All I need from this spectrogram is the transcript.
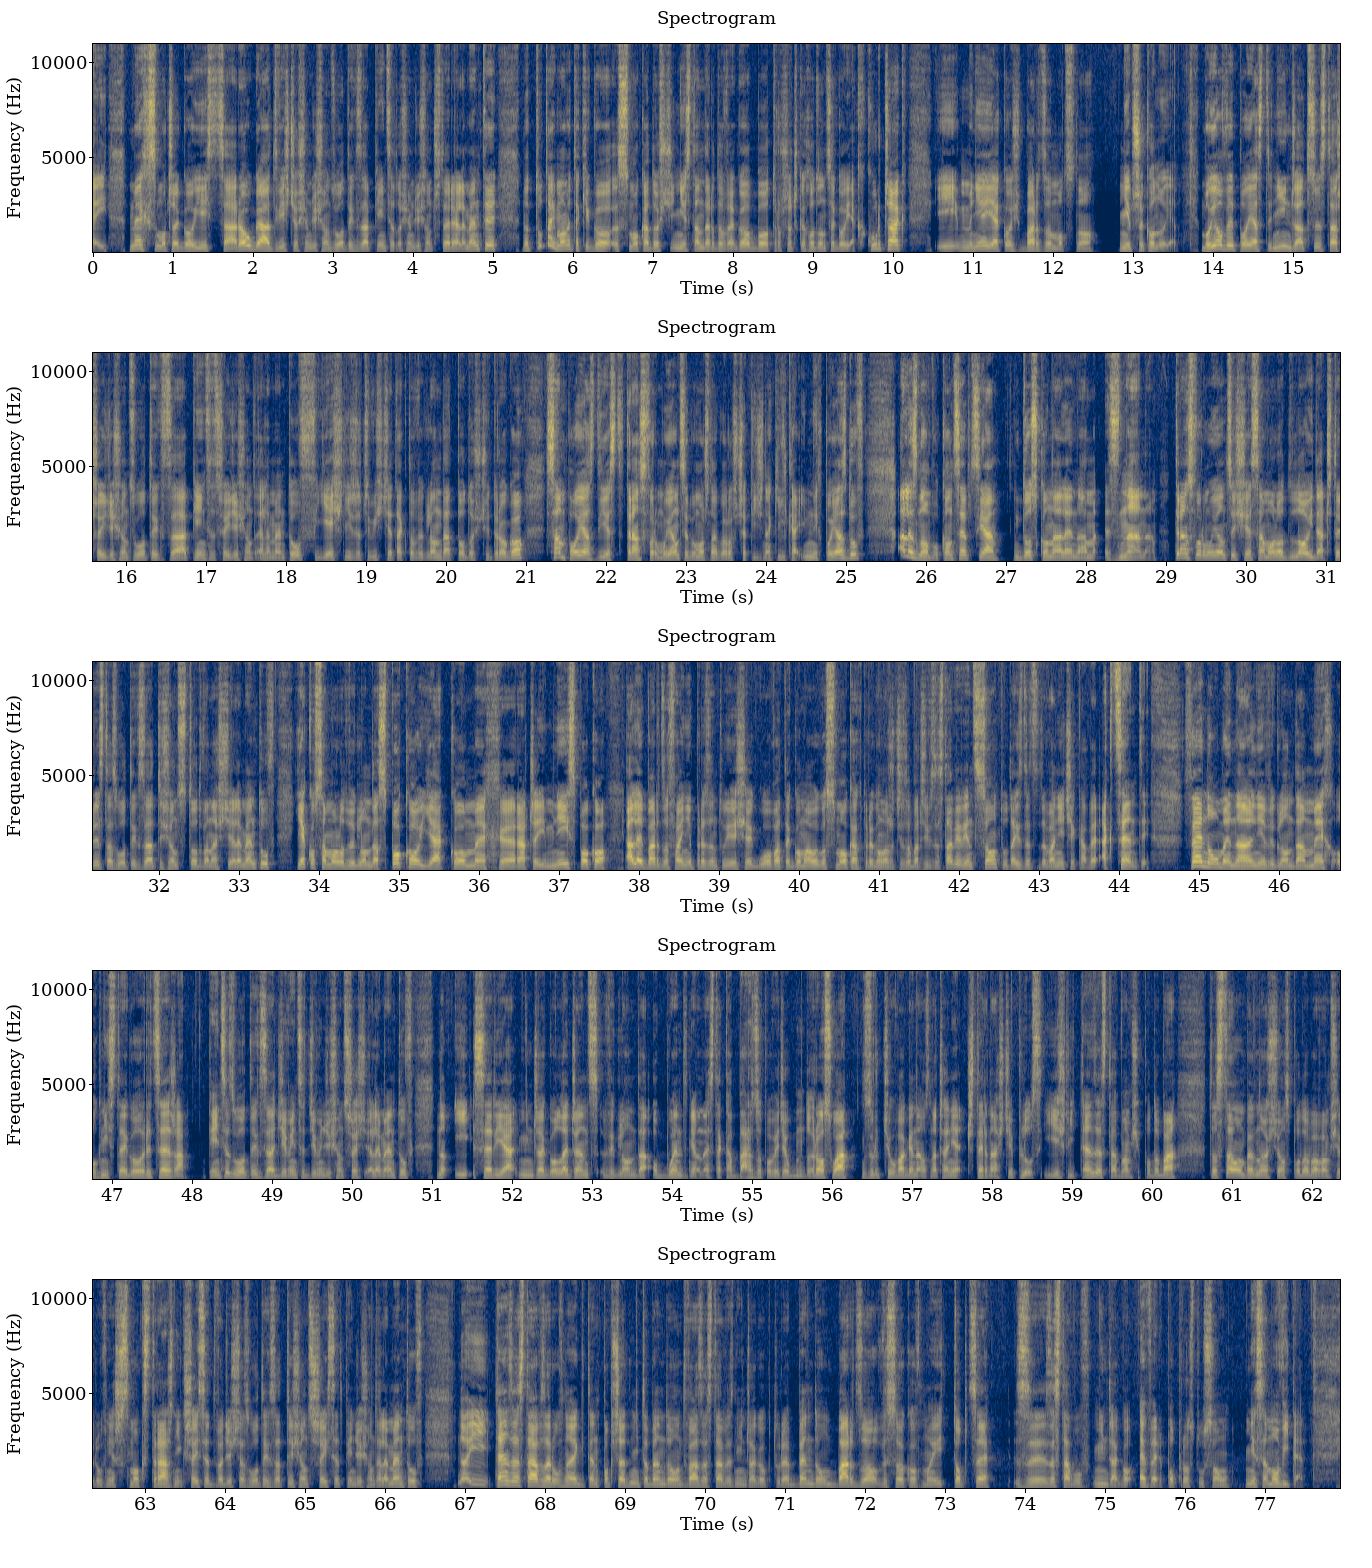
Mech smoczego jeźdźca Roga 280 zł za 584 elementy. No tutaj mamy takiego smoka dość niestandardowego, bo troszeczkę chodzącego jak kurczak i mnie jakoś bardzo mocno nie przekonuje. Bojowy pojazd Ninja 360 zł za 560 elementów. Jeśli rzeczywiście tak to wygląda, to dość drogo. Sam pojazd jest transformujący, bo można go rozszczepić na kilka innych pojazdów, ale znowu koncepcja doskonale nam znana. Transformujący się samolot Lloyda 400 zł za 1112 elementów. Jako samolot wygląda spoko, jako mech raczej mniej spoko, ale bardzo fajnie prezentuje się głowa tego małego smoka, którego możecie zobaczyć w zestawie, więc są tutaj zdecydowanie ciekawe akcenty. Fenomenalnie wygląda mech ognistego rycerza. 500 zł za 996 elementów. No i seria Ninjago Legends wygląda obłędnie. Ona jest taka bardzo, powiedziałbym, dorosła. Zwróćcie uwagę na oznaczenie 14. I jeśli ten zestaw Wam się podoba, to z całą pewnością spodoba Wam się również Smok Strażnik 620 zł za 1650 elementów. No i ten zestaw, zarówno jak i ten poprzedni, to będą dwa zestawy z Ninjago, które będą bardzo wysoko w mojej topce z zestawów Ninjago Ever. Po prostu są niesamowite.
